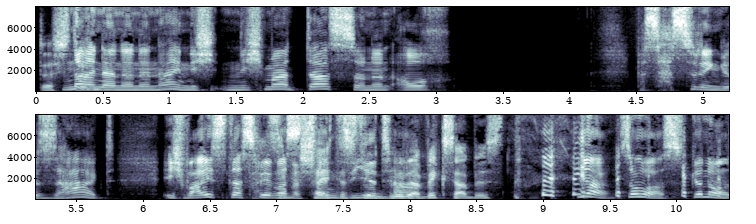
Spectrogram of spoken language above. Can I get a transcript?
Das stimmt. Nein, nein, nein, nein, nein, nicht, nicht mal das, sondern auch. Was hast du denn gesagt? Ich weiß, dass wir Also was wahrscheinlich, dass du ein zensiert blöder haben. Wichser bist. Ja, sowas, genau,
